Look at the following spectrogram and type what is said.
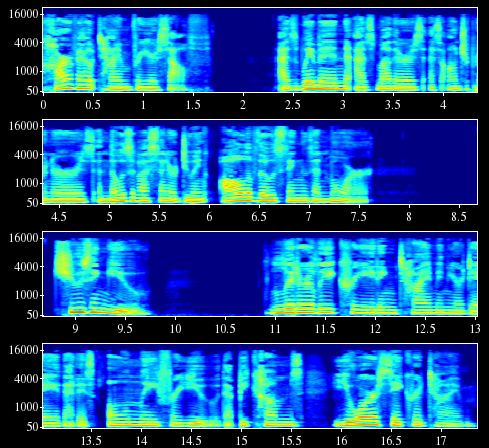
carve out time for yourself. As women, as mothers, as entrepreneurs, and those of us that are doing all of those things and more, choosing you literally creating time in your day that is only for you, that becomes your sacred time,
